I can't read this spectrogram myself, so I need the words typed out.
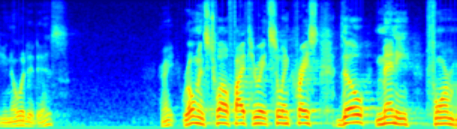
Do you know what it is? Right? Romans 12, 5 through 8. So in Christ, though many form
